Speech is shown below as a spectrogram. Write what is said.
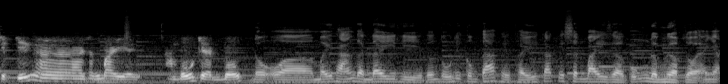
trực chiến uh, sân bay 24 trên 24. Độ uh, mấy tháng gần đây thì Tuấn Tú đi công tác thì thấy các cái sân bay giờ cũng nườm nượp rồi anh ạ.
